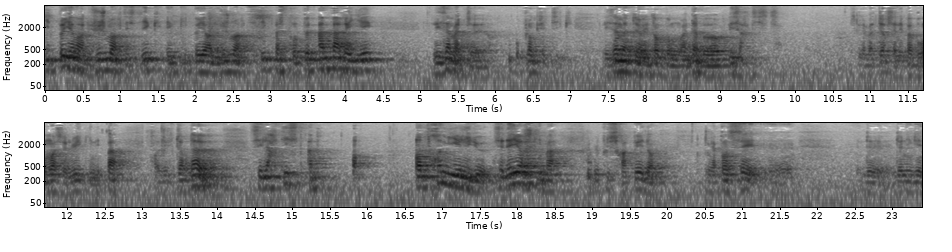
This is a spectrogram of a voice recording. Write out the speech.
il peut y avoir du jugement artistique et qu'il peut y avoir du jugement artistique parce qu'on peut appareiller les amateurs au plan critique. Les amateurs étant pour moi d'abord les artistes. Parce que l'amateur, ce n'est pas pour moi celui qui n'est pas producteur d'œuvres. C'est l'artiste en, premier lieu. C'est d'ailleurs ce qui m'a le plus frappé dans la pensée euh, de Denis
